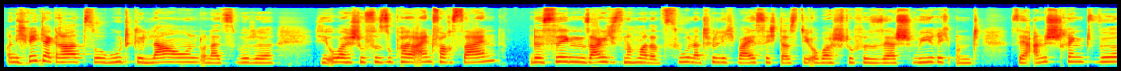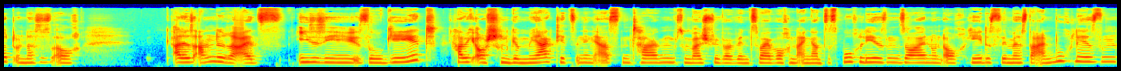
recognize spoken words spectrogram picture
Und ich rede ja gerade so gut gelaunt und als würde die Oberstufe super einfach sein. Deswegen sage ich es nochmal dazu. Natürlich weiß ich, dass die Oberstufe sehr schwierig und sehr anstrengend wird und dass es auch alles andere als easy so geht, habe ich auch schon gemerkt jetzt in den ersten Tagen. Zum Beispiel, weil wir in zwei Wochen ein ganzes Buch lesen sollen und auch jedes Semester ein Buch lesen.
